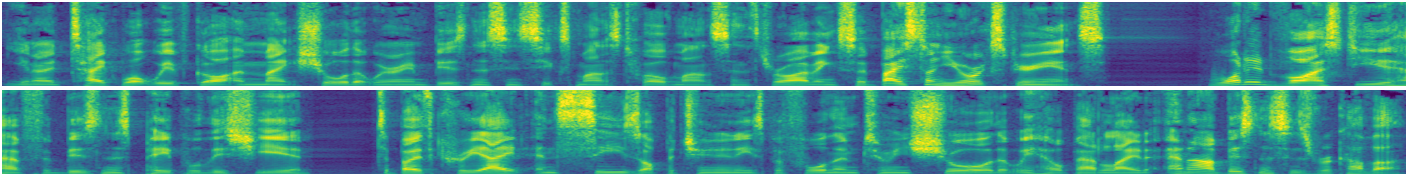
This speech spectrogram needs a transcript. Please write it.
you know, take what we've got and make sure that we're in business in six months, 12 months and thriving? So, based on your experience, what advice do you have for business people this year to both create and seize opportunities before them to ensure that we help Adelaide and our businesses recover?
